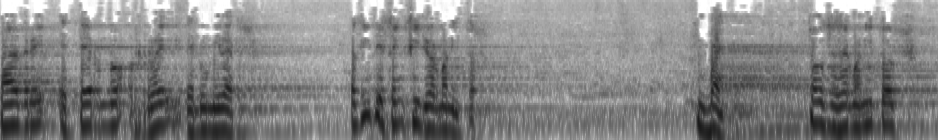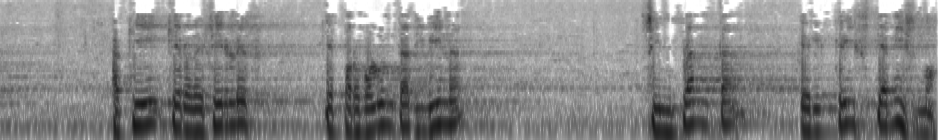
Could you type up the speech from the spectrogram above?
Padre Eterno, Rey del Universo. Así de sencillo, hermanitos. Bueno, entonces, hermanitos, aquí quiero decirles que por voluntad divina se implanta el cristianismo.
